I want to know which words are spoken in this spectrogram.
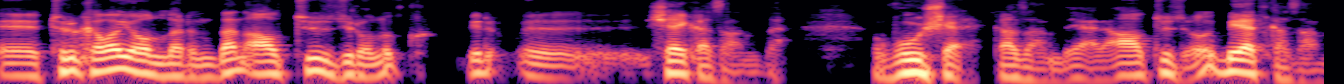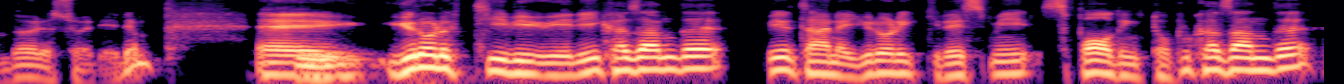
e, Türk Hava Yolları'ndan 600 euroluk bir e, şey kazandı. Vuşe kazandı yani 600 euroluk bilet kazandı öyle söyleyelim. E, Euroleague TV üyeliği kazandı. Bir tane Euroleague resmi Spalding topu kazandı.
